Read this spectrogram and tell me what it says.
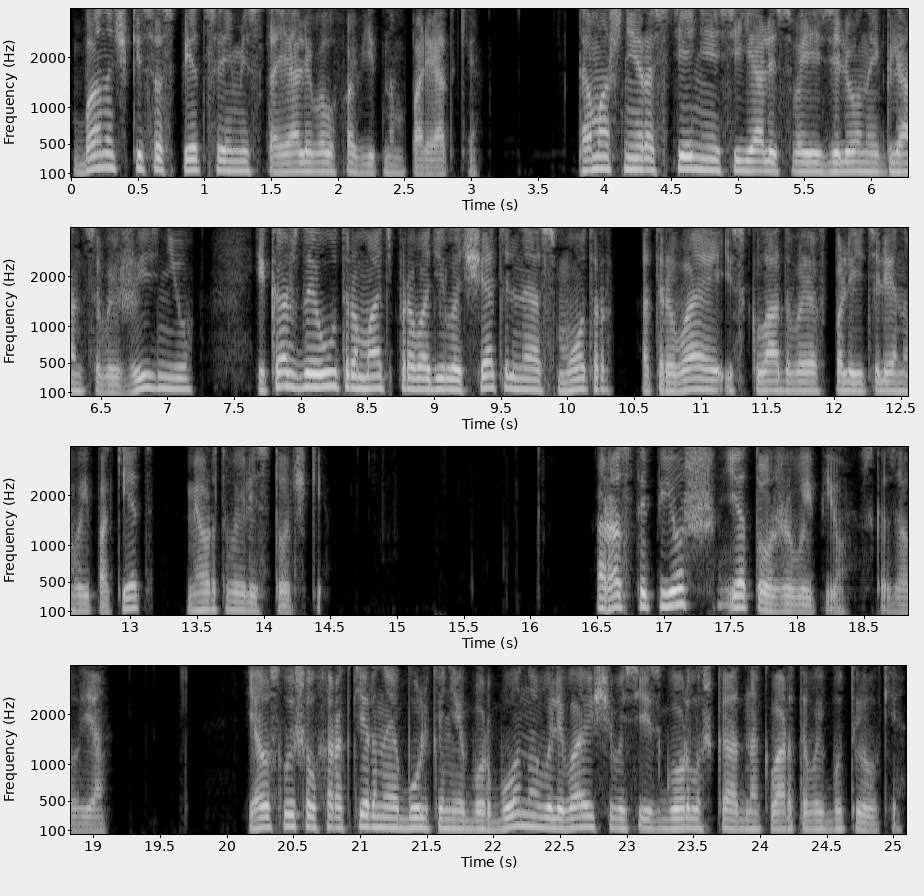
баночки со специями стояли в алфавитном порядке. Домашние растения сияли своей зеленой глянцевой жизнью, и каждое утро мать проводила тщательный осмотр, отрывая и складывая в полиэтиленовый пакет мертвые листочки. «Раз ты пьешь, я тоже выпью», — сказал я. Я услышал характерное бульканье бурбона, выливающегося из горлышка одноквартовой бутылки.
